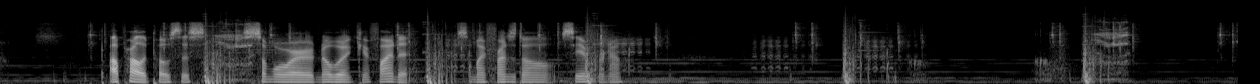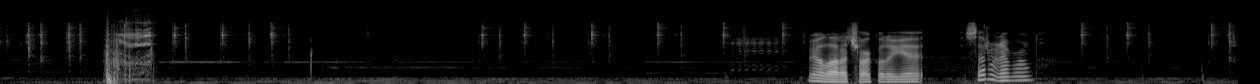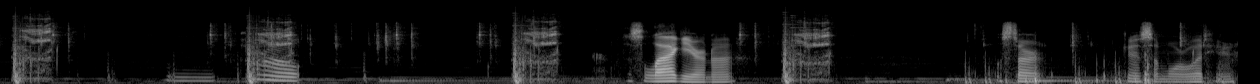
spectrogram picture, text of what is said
I'll probably post this somewhere where no one can find it. So my friends don't see it for now. We got a lot of charcoal to get. Is that an emerald? Know. Is laggy or not? We'll start getting some more wood here.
